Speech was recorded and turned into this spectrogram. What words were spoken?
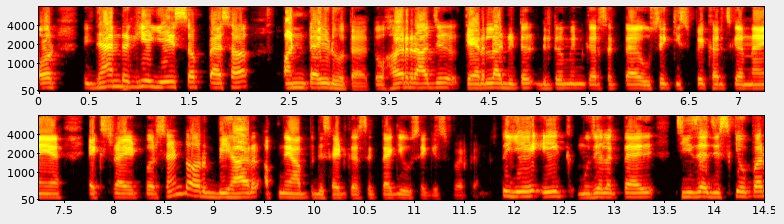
और ध्यान रखिए, ये सब पैसा अनटाइड होता है। तो हर राज्य केरला डिटरमिन कर सकता है उसे किस पे खर्च करना है एक्स्ट्रा एट परसेंट और बिहार अपने आप डिसाइड कर सकता है कि उसे किस पर करना तो ये एक मुझे लगता है चीज़ है जिसके ऊपर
